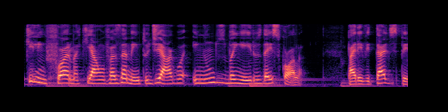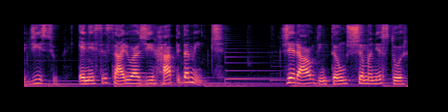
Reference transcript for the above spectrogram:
que lhe informa que há um vazamento de água em um dos banheiros da escola. Para evitar desperdício, é necessário agir rapidamente. Geraldo então chama Nestor,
